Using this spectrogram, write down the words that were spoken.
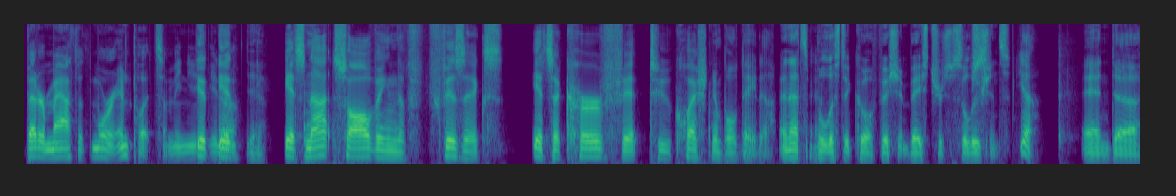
better math with more inputs. I mean, you, It- you know, it- it's not solving the physics. It's a curve fit to questionable data. and that's Yeah. ballistic coefficient based solutions Yeah. And uh,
